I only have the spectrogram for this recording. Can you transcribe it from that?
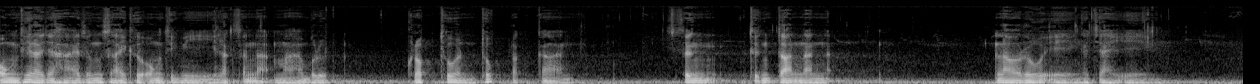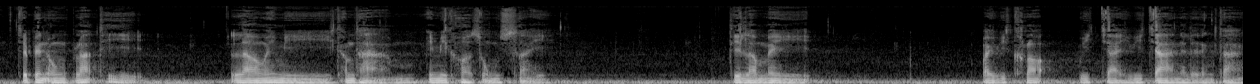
องค์ที่เราจะหายสงสัยคือองค์ที่มีลักษณะมหาบุรุษ ครบถ้วนทุกประการ ซึ่งถึงตอนนั้น เรารู้เองเข้าใจเอง จะเป็นองค์พระที่เราไม่มีคำถาม ไม่มีข้อสงสัย ที่เราไม่ไปวิเคราะห์วิจัยวิจารณ์อะไรต่าง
